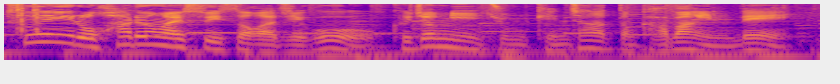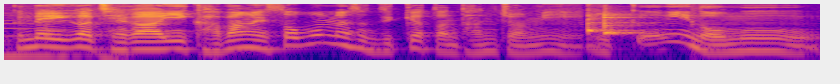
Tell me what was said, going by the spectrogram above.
two-way로 활용할 수 있어 가지고 그 점이 좀 괜찮았던 가방인데 근데 이거 제가 이 가방을 써보면서 느꼈던 단점이 이 끈이 너무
